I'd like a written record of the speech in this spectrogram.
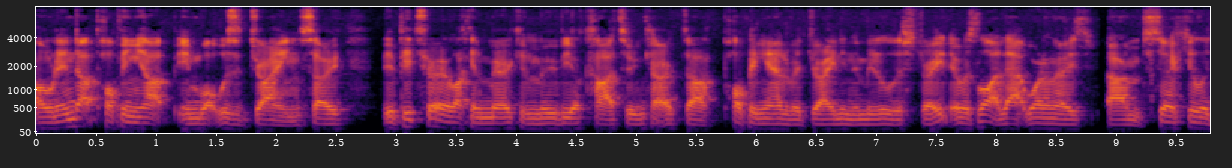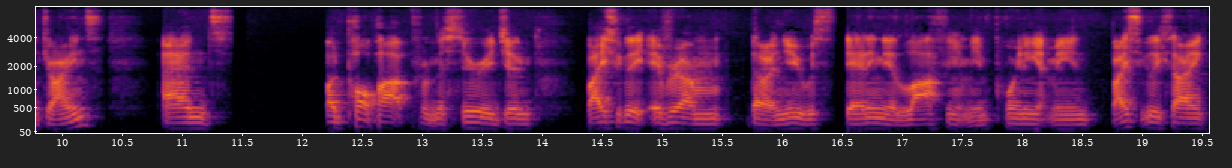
I would end up popping up in what was a drain. So, the picture of like an American movie or cartoon character popping out of a drain in the middle of the street. It was like that, one of those um, circular drains, and I'd pop up from the sewage and basically everyone that I knew was standing there laughing at me and pointing at me and basically saying,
